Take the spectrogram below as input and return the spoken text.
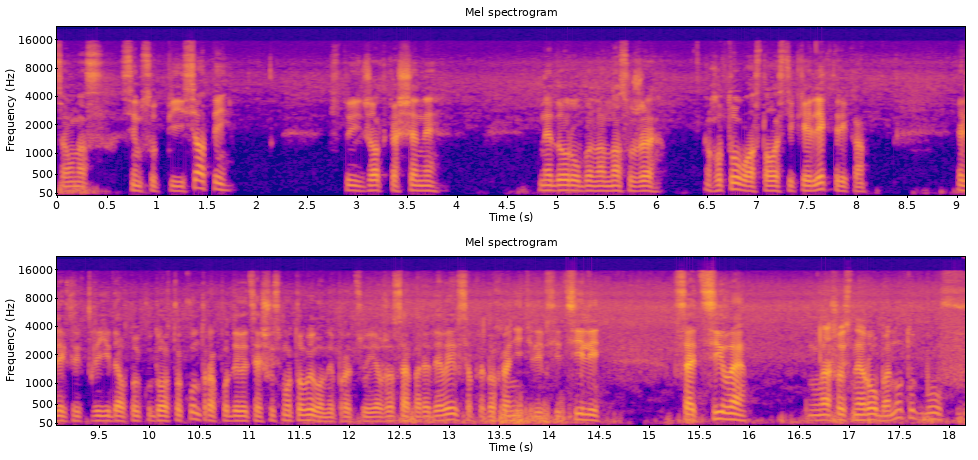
це у нас 750-й. Стоїть жатка ще не, не дороблена. У нас вже готова, осталась тільки електрика. Електрик приїде до автоконтура, подивиться, щось мотовило не працює. Я вже все передивився, предохранителі всі цілі, все ціле, на щось не робить. Ну тут був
